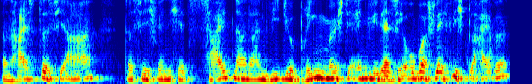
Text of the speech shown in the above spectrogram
dann heißt das ja, dass ich, wenn ich jetzt zeitnah da ein Video bringen möchte, entweder sehr oberflächlich bleibe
